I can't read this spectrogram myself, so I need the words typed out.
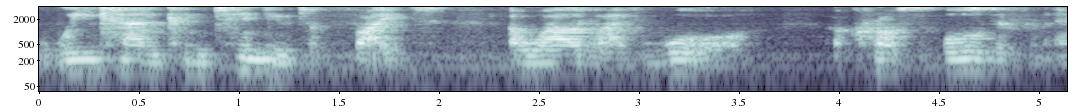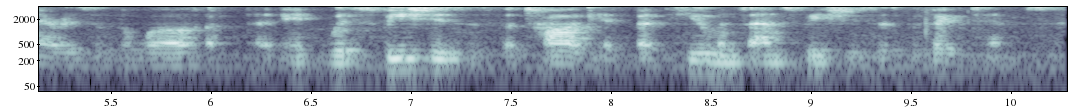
we can continue to fight a wildlife war across all different areas of the world uh, with species as the target, but humans and species as the victims.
